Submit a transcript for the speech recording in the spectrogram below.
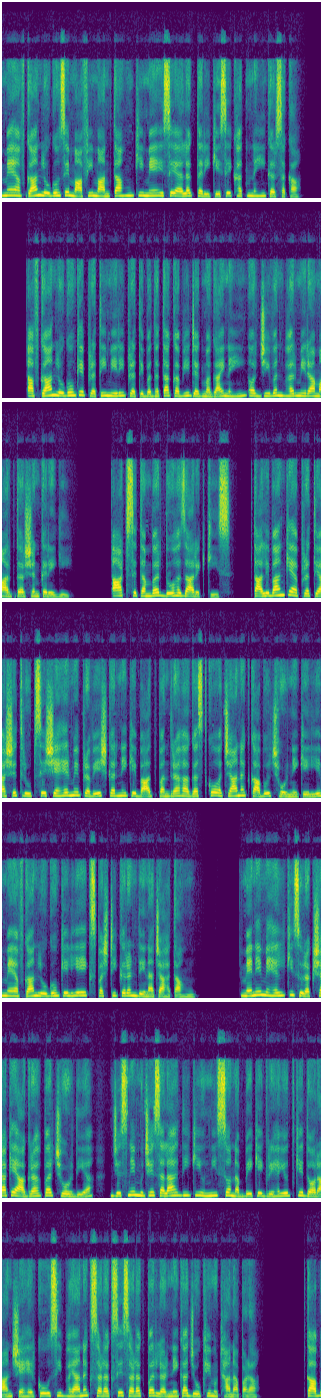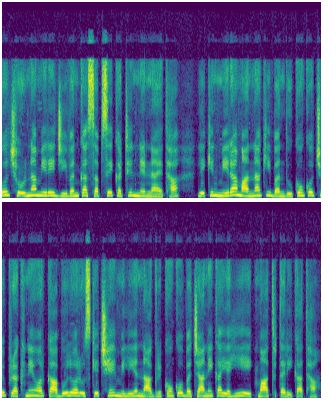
मैं अफगान लोगों से माफ़ी माँगता हूँ कि मैं इसे अलग तरीके से खत्म नहीं कर सका। अफगान लोगों के प्रति मेरी प्रतिबद्धता कभी डगमगाई नहीं और जीवन भर मेरा मार्गदर्शन करेगी। 8 सितंबर 2021 तालिबान के अप्रत्याशित रूप से शहर में प्रवेश करने के बाद 15 अगस्त को अचानक काबुल छोड़ने के लिए मैं अफगान लोगों के लिए एक स्पष्टीकरण देना चाहता हूँ। मैंने महल की सुरक्षा के आग्रह पर छोड़ दिया जिसने मुझे सलाह दी कि 1990 के गृहयुद्ध के दौरान शहर को उसी भयानक सड़क से सड़क पर लड़ने का जोखिम उठाना पड़ा। काबुल छोड़ना मेरे जीवन का सबसे कठिन निर्णय था, लेकिन मेरा मानना कि बंदूकों को चुप रखने और काबुल और उसके छह मिलियन नागरिकों को बचाने का यही एकमात्र तरीका था।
